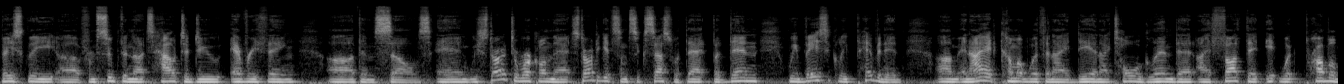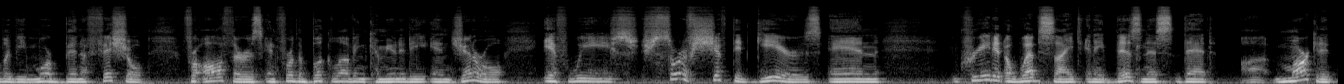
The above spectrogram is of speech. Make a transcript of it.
basically uh, from soup to nuts, how to do everything uh, themselves. And we started to work on that, started to get some success with that, but then we basically pivoted. Um, and I had come up with an idea, and I told Glenn that I thought that it would probably be more beneficial for authors and for the book loving community in general if we sort of shifted gears and created a website and a business that uh, marketed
